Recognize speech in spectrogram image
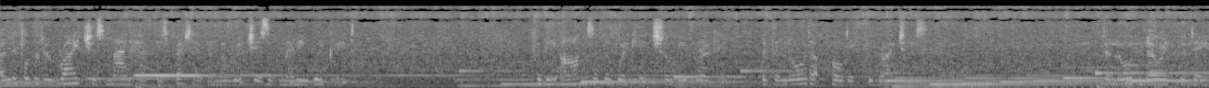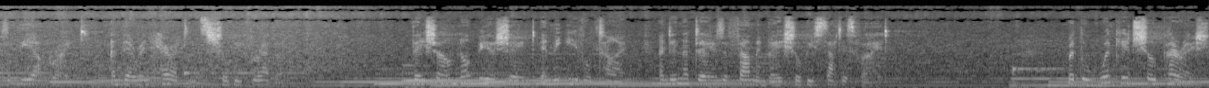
A little that a righteous man hath is better than the riches of many wicked. For the arms of the wicked shall be broken, but the Lord upholdeth the righteous. The Lord knoweth the days of the upright, and their inheritance shall be forever. They shall not be ashamed in the evil time, and in the days of famine they shall be satisfied. But the wicked shall perish,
